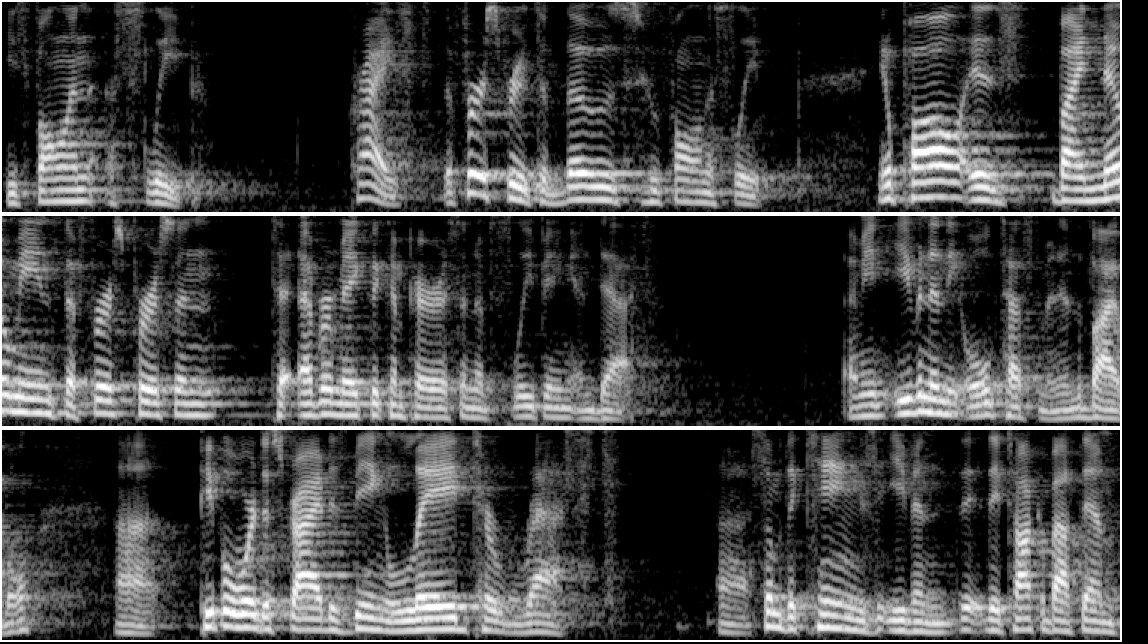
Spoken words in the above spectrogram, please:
He's fallen asleep. Christ, the first fruits of those who've fallen asleep. You know, Paul is by no means the first person to ever make the comparison of sleeping and death. I mean, even in the Old Testament, in the Bible, uh, people were described as being laid to rest. Uh, some of the kings, even, they, they talk about them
